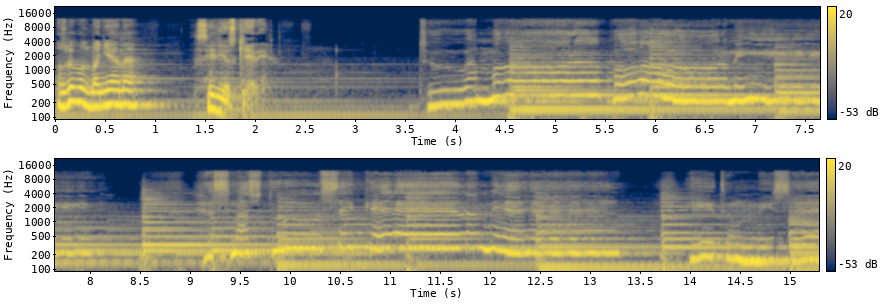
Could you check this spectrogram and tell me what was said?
Nos vemos mañana, si Dios quiere. Tu amor por mí es más dulce que la miel y tu misericordia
